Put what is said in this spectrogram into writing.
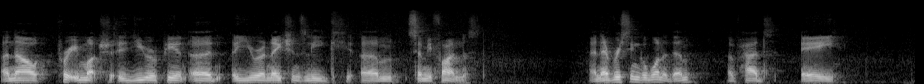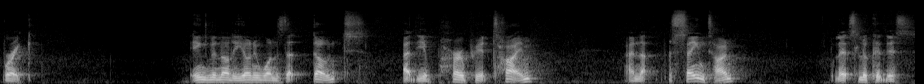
are now pretty much a European, uh, a Euro Nations League um, semi-finalist, and every single one of them have had a break. England are the only ones that don't at the appropriate time, and at the same time, let's look at this.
